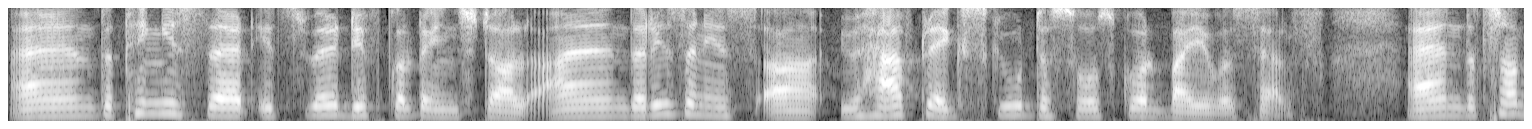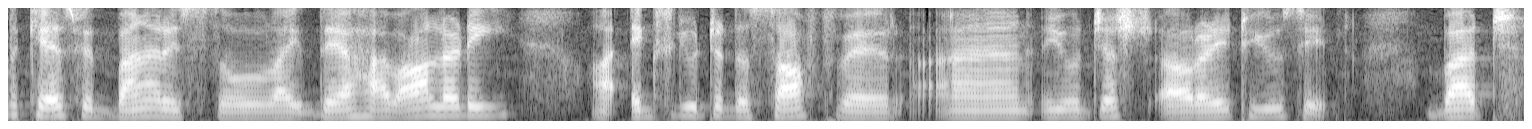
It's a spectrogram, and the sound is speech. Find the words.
And the thing is that it's very difficult to install. And the reason is uh, you have to execute the source code by yourself. And that's not the case with binaries though. Like they have already uh, executed the software and you're just uh, ready to use it. But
